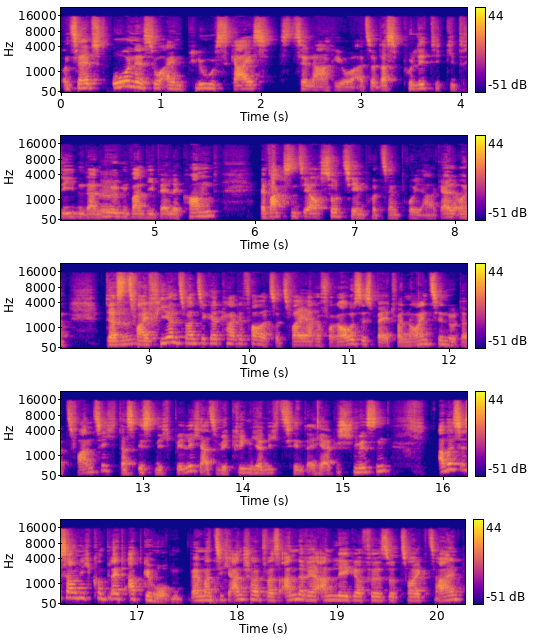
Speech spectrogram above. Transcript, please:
Und selbst ohne so ein Blue Skies Szenario, also dass politikgetrieben dann mhm. irgendwann die Welle kommt, wachsen sie auch so 10% pro Jahr. Gell? Und das mhm. 224er KGV, also zwei Jahre voraus, ist bei etwa 19 oder 20. Das ist nicht billig, also wir kriegen hier nichts hinterhergeschmissen. Aber es ist auch nicht komplett abgehoben, wenn man sich anschaut, was andere Anleger für so Zeug zahlen.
